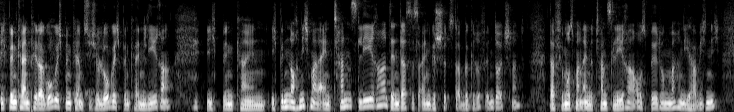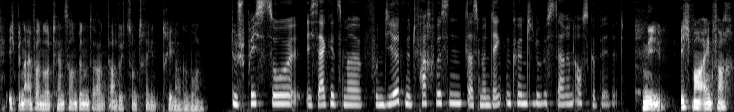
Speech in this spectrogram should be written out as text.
Ich bin kein Pädagoge, ich bin kein Psychologe, ich bin kein Lehrer, ich bin kein, ich bin noch nicht mal ein Tanzlehrer, denn das ist ein geschützter Begriff in Deutschland. Dafür muss man eine Tanzlehrerausbildung machen, die habe ich nicht. Ich bin einfach nur Tänzer und bin da, dadurch zum Tra Trainer geworden. Du sprichst so, ich sage jetzt mal fundiert mit Fachwissen, dass man denken könnte, du bist darin ausgebildet. Nee, ich war einfach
